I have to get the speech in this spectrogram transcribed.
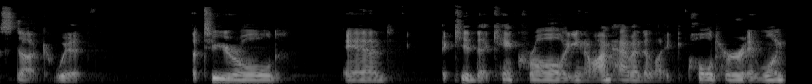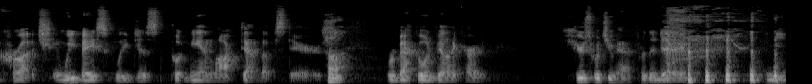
stuck with a two year old and a kid that can't crawl. You know, I'm having to like hold her in one crutch, and we basically just put me in lockdown upstairs. Huh. Rebecca would be like, "All right, here's what you have for the day." and you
